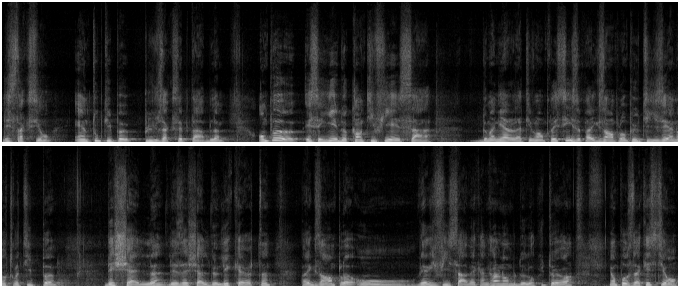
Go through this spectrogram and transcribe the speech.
l'extraction est un tout petit peu plus acceptable. On peut essayer de quantifier ça de manière relativement précise. Par exemple, on peut utiliser un autre type d'échelles, les échelles de Likert. Par exemple, on vérifie ça avec un grand nombre de locuteurs et on pose la question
